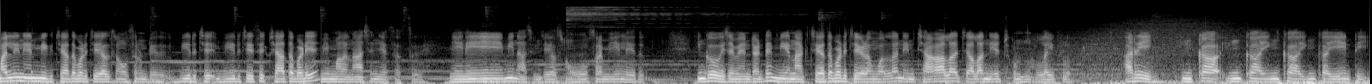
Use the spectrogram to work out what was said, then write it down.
మళ్ళీ నేను మీకు చేతబడి చేయాల్సిన అవసరం లేదు. మీరు చే మీరు చేసే చేతబడే మిమ్మల్ని నాశనం చేసేస్తుంది. నేనేమీ నాశనం చేయాల్సిన అవసరమే లేదు. ఇంకో విషయం ఏంటంటే మీరు నాకు చేతబడి చేయడం వల్ల నేను చాలా చాలా నేర్చుకుంటున్నాను లైఫ్లో. అరే ఇంకా ఇంకా ఇంకా ఇంకా ఏంటి?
